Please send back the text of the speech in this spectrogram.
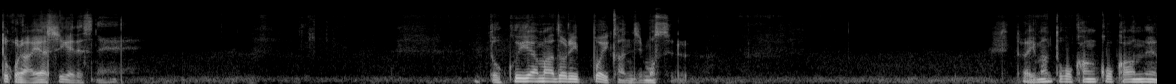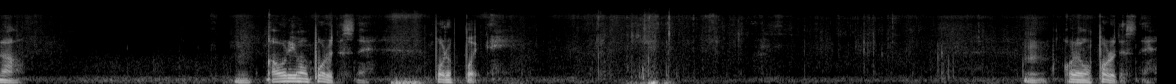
とこれ怪しげですね。毒山鳥っぽい感じもする。ただ今んとこ観光変わんねえな。うん、香りもポルですね。ポルっぽい。うん、これもポルですね。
